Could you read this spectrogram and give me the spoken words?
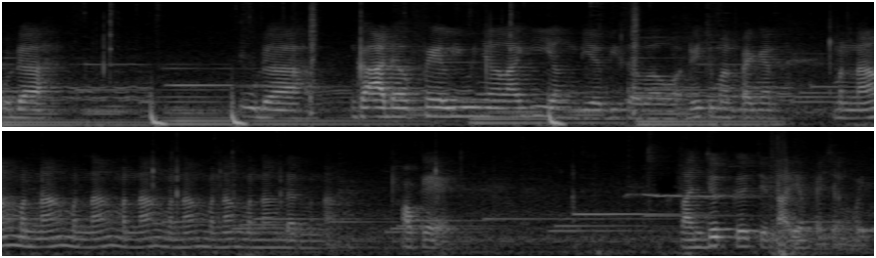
Udah udah nggak ada value-nya lagi yang dia bisa bawa. Dia cuma pengen menang menang menang menang menang menang menang dan menang. Oke. Lanjut ke Citayam Fashion Week.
